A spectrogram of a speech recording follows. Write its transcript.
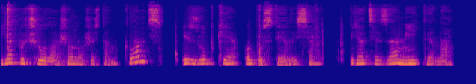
Я почула, що воно щось там клац, і зубки опустилися. Я це замітила.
